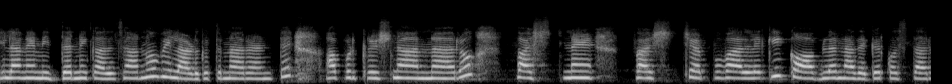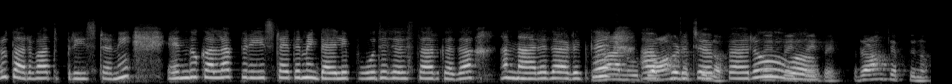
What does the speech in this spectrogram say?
ఇలా నేను ఇద్దరిని కలిసాను వీళ్ళు అడుగుతున్నారంటే అప్పుడు కృష్ణ అన్నారు ఫస్ట్ నే ఫస్ట్ చెప్పు వాళ్ళకి కాబ్లర్ నా దగ్గరకు వస్తారు తర్వాత ప్రీస్ట్ అని. ఎందుకలా ప్రీస్ట్ అయితే మీకు డైలీ పూజ చేస్తారు కదా అని నారద అడిగితే అప్పుడు. చెప్పారు. రాంగ్ చెప్తున్నావు.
